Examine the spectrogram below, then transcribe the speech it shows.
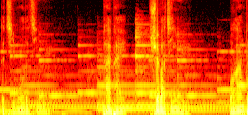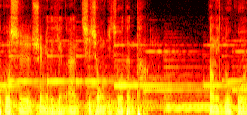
的寂寞的金鱼。拍拍，睡吧，金鱼。晚安不过是睡眠的沿岸其中一座灯塔。当你路过。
